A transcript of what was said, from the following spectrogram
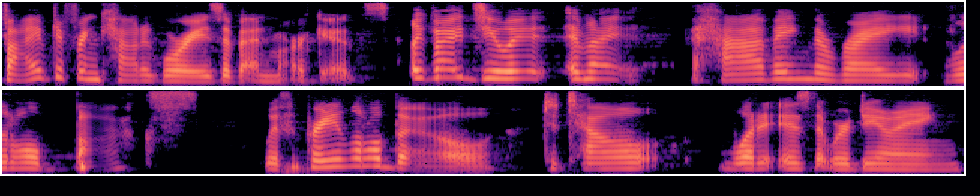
five different categories of end markets. Like if i do it am i having the right little box with a pretty little bow to tell what it is that we're doing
